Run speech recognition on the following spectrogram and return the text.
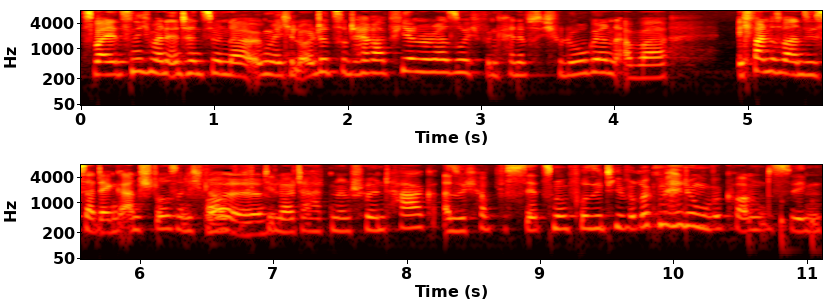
es war jetzt nicht meine Intention, da irgendwelche Leute zu therapieren oder so. Ich bin keine Psychologin, aber ich fand, es war ein süßer Denkanstoß und ich glaube, die Leute hatten einen schönen Tag. Also ich habe bis jetzt nur positive Rückmeldungen bekommen, deswegen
